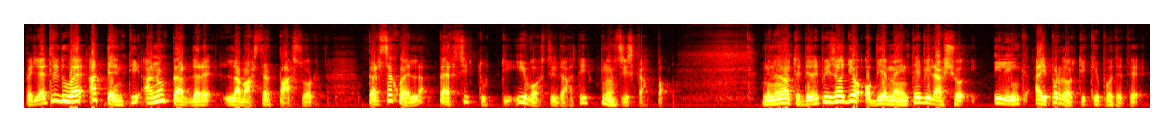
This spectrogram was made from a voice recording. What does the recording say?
Per gli altri due attenti a non perdere la master password. Persa quella, persi tutti i vostri dati, non si scappa. Nelle note dell'episodio ovviamente vi lascio i link ai prodotti che potete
